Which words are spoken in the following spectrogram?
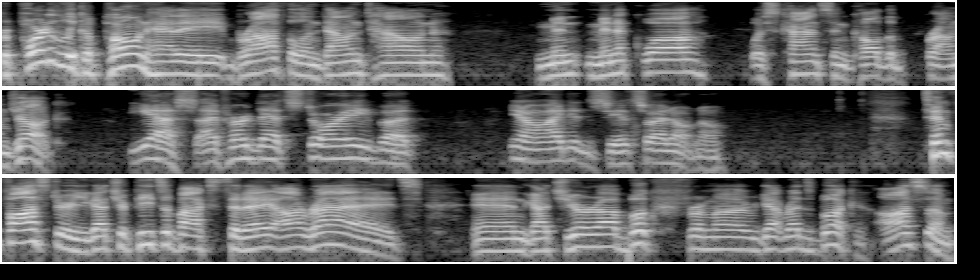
Reportedly, Capone had a brothel in downtown Min- Minocqua, Wisconsin, called the Brown Jug. Yes, I've heard that story, but you know, I didn't see it, so I don't know. Tim Foster, you got your pizza box today. All right. And got your uh, book from uh, got Red's book. Awesome.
